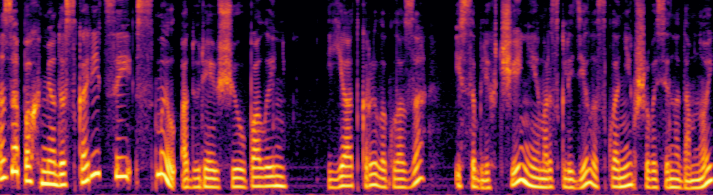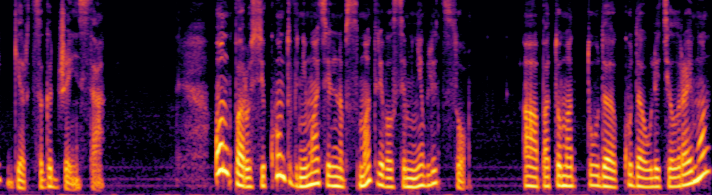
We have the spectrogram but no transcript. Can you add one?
Запах меда с корицей смыл одуряющую полынь. Я открыла глаза и с облегчением разглядела склонившегося надо мной герцога Джейнса. Он пару секунд внимательно всматривался мне в лицо, а потом оттуда, куда улетел Раймон,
